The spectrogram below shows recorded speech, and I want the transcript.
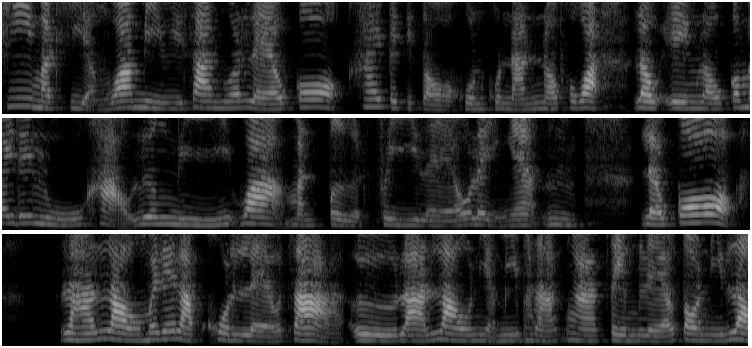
ที่มาเถียงว่ามีวีซ่านวดแล้วก็ให้ไปติดต่อกับคนคนนั้นเนาะเพราะว่าเราเองเราก็ไม่ได้รู้ข่าวเรื่องนี้ว่ามันเปิดฟรีแล้วอะไรอย่างเงี้ยอืมแล้วก็ ร้านเราไม่ได้รับคนแล้วจ้าเออ ร้านเราเนี่ยมีพนักงานเต็มแล้ว ตอนนี้เรา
